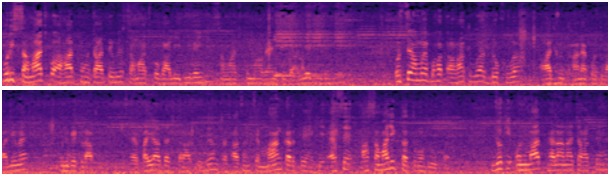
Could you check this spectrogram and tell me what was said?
पूरी समाज को आहत पहुंचाते हुए समाज को गाली दी गई है, समाज को माँ बहन की गालियाँ दी गई है, उससे हमें बहुत आहत हुआ, दुख हुआ। आज हम थाना कोतवाली में उनके खिलाफ एफ़ आई आर दर्ज कराते हुए हम प्रशासन से मांग करते हैं कि ऐसे असामाजिक तत्वों के ऊपर, जो कि उन्माद फैलाना चाहते हैं,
